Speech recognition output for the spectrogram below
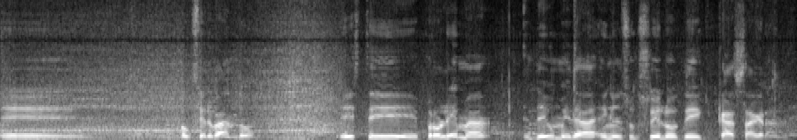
eh, observando este problema de humedad en el subsuelo de Casa Grande.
